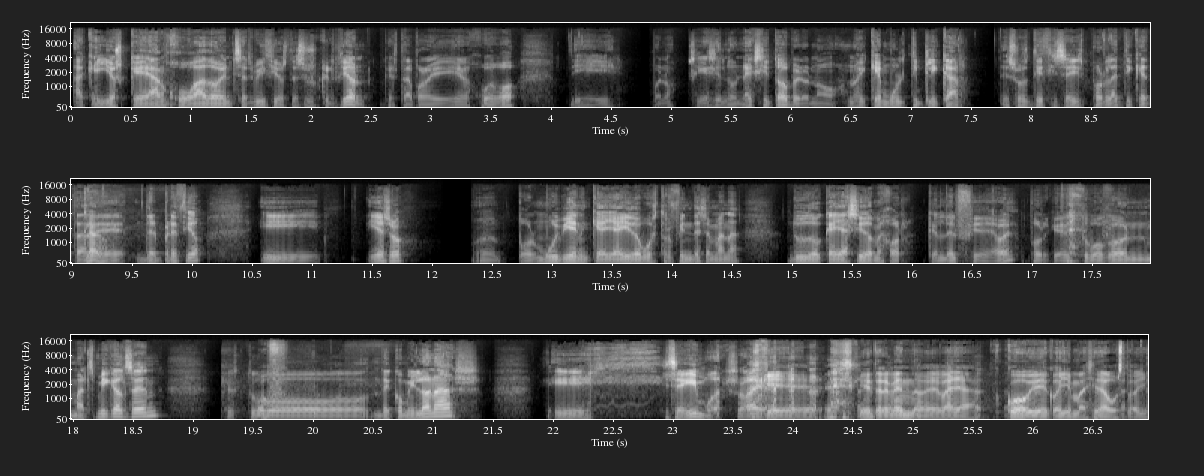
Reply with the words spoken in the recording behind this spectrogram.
aquellos que han jugado en servicios de suscripción, que está por ahí el juego y, bueno, sigue siendo un éxito, pero no, no hay que multiplicar esos 16 por la etiqueta del precio. Y, eso, eh, por muy bien que haya ido vuestro fin de semana, dudo que haya sido mejor que el del Fideo, ¿eh? porque estuvo con Max Mikkelsen, estuvo de comilonas y, y seguimos. Es que, es que tremendo, ¿eh? vaya. ¿Cómo vive Kojima si da gusto hoy?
